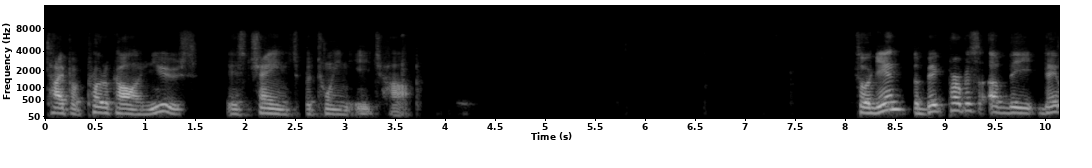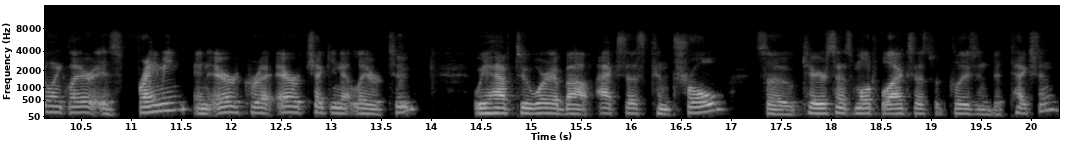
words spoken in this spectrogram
type of protocol in use is changed between each hop. So again, the big purpose of the data link layer is framing and error, error checking at layer two. We have to worry about access control. So carrier sense multiple access with collision detection,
